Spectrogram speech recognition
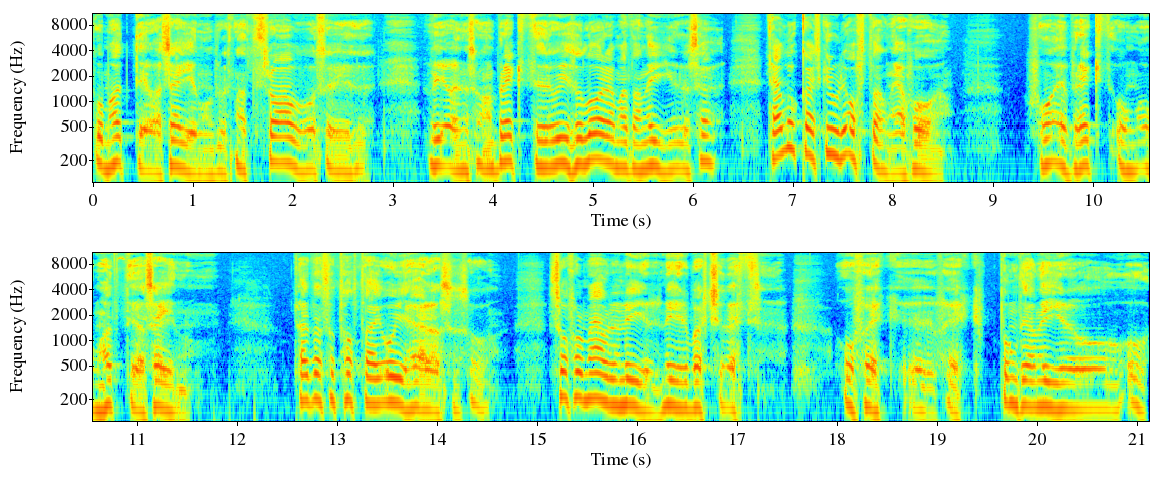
om høttet og seien, og brukte noe trav og så videre vi en sån bräckte och så lårar med den nyer och så det lukkar skrolig ofta när jag får få en brekt om om hade jag säger. Det är så totta i oj här alltså så så får man den nyer nyer börsen och fick fick bonde jag nyer och, och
